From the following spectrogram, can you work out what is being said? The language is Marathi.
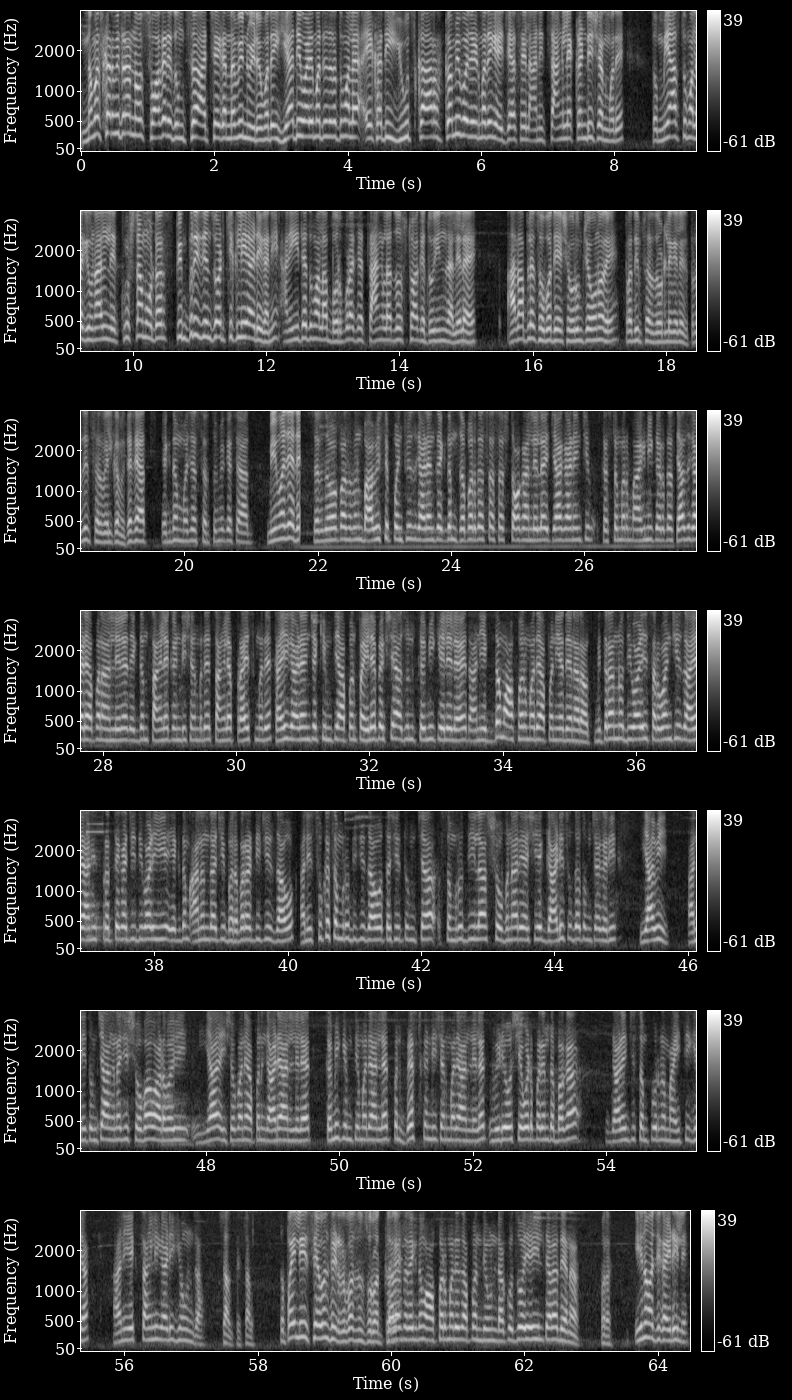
नमस्कार मित्रांनो स्वागत आहे तुमचं आजच्या एका नवीन व्हिडिओमध्ये. ह्या दिवाळीमध्ये जर तुम्हाला एखादी यूज कार कमी बजेटमध्ये घ्यायची असेल आणि चांगल्या कंडिशनमध्ये तर मी आज तुम्हाला घेऊन आलेले कृष्णा मोटर्स पिंपरी चिंचवड चिखली या ठिकाणी. आणि इथे तुम्हाला भरपूर अशा चांगला जो स्टॉक आहे तो इन झालेला आहे. आज आपल्यासोबत हे शोरूमचे ओनर आहे प्रदीप सर जोडले गेले. प्रदीप सर वेलकम आहे. कसे आहात? एकदम मजेत सर तुम्ही कसे आहात? मी मजेत सर जवळपास आपण बावीस ते पंचवीस गाड्यांचा एकदम जबरदस्त असा स्टॉक आणलेला आहे. ज्या गाड्यांची कस्टमर मागणी करतात त्याच गाड्या आपण आणलेल्या आहेत. एकदम चांगल्या कंडिशनमध्ये चांगल्या प्राइसमध्ये. काही गाड्यांच्या किमती आपण पहिल्यापेक्षा अजून कमी केलेल्या आहेत आणि एकदम ऑफरमध्ये आपण या देणार आहोत. मित्रांनो दिवाळी सर्वांचीच आहे आणि प्रत्येकाची दिवाळी ही एकदम आनंदाची भरभराटीची जावो आणि सुख समृद्धीची जावो तशी तुमच्या समृद्धीला शोभणारी अशी एक गाडी सुद्धा तुमच्या घरी यावी. आणि तुमच्या अंगणाची शोभा वाढवावी. या हिशोबाने आपण गाड्या आणलेल्या आहेत. कमी किमतीमध्ये आणल्या आहेत पण बेस्ट कंडिशनमध्ये आणलेल्या आहेत. व्हिडिओ शेवटपर्यंत बघा. गाड्यांची संपूर्ण माहिती घ्या आणि एक चांगली गाडी घेऊन जा. चालते चाल तर पहिली सेवन सीटरपासून सुरुवात चला करा सर एकदम ऑफरमध्येच आपण देऊन टाकू. जो येईल त्याला देणार. बरं. इनोवाची गाडी दिली.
